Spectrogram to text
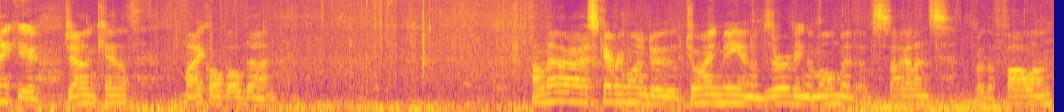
Thank you, John, Kenneth, Michael, well done. I'll now ask everyone to join me in observing a moment of silence for the fallen.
